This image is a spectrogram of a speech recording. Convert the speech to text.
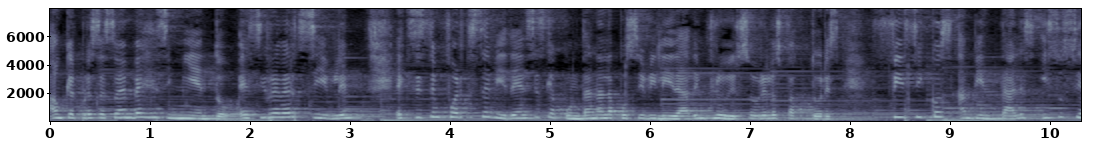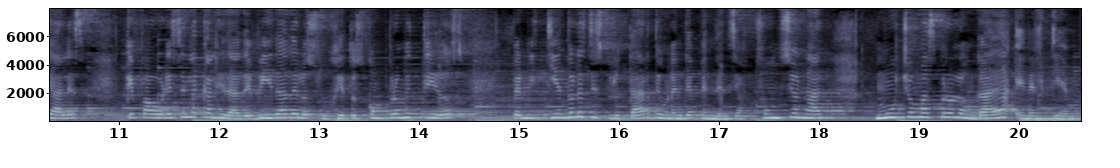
Aunque el proceso de envejecimiento es irreversible, existen fuertes evidencias que apuntan a la posibilidad de influir sobre los factores físicos, ambientales y sociales que favorecen la calidad de vida de los sujetos comprometidos, permitiéndoles disfrutar de una independencia funcional mucho más prolongada en el tiempo.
